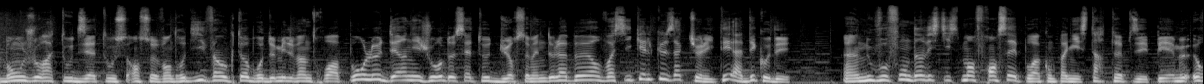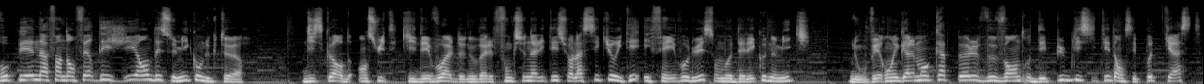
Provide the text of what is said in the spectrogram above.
Bonjour à toutes et à tous, en ce vendredi 20 octobre 2023, pour le dernier jour de cette dure semaine de labeur, voici quelques actualités à décoder. Un nouveau fonds d'investissement français pour accompagner startups et PME européennes afin d'en faire des géants des semi-conducteurs. Discord ensuite qui dévoile de nouvelles fonctionnalités sur la sécurité et fait évoluer son modèle économique. Nous verrons également qu'Apple veut vendre des publicités dans ses podcasts.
